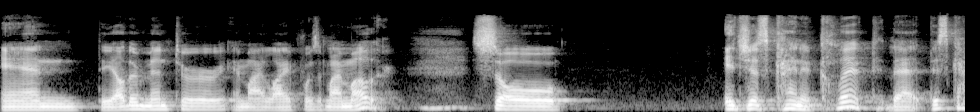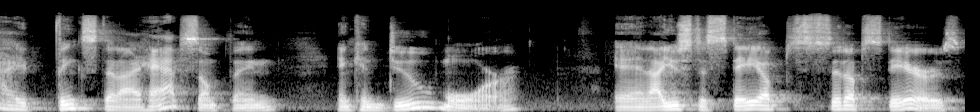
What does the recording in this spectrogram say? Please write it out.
and the other mentor in my life was my mother. So it just kind of clicked that this guy thinks that I have something and can do more. And I used to stay up, sit upstairs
